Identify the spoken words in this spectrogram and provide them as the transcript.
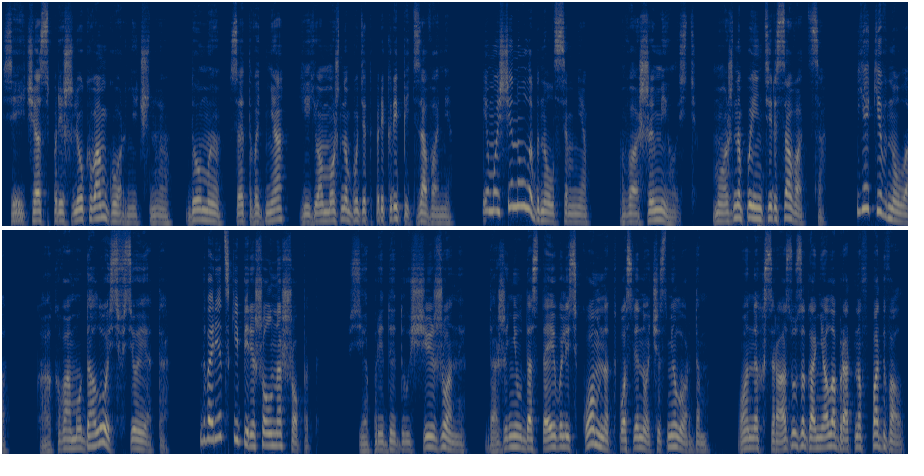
«Сейчас пришлю к вам горничную. Думаю, с этого дня ее можно будет прикрепить за вами». И мужчина улыбнулся мне. «Ваша милость, можно поинтересоваться?» Я кивнула. «Как вам удалось все это?» Дворецкий перешел на шепот. «Все предыдущие жены даже не удостаивались комнат после ночи с милордом. Он их сразу загонял обратно в подвал.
